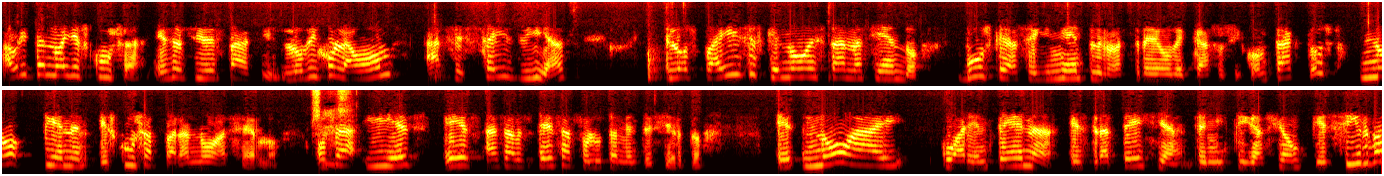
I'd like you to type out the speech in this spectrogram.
Ahorita no hay excusa, es así de fácil. Lo dijo la OMS hace seis días. Los países que no están haciendo búsqueda, seguimiento y rastreo de casos y contactos no tienen excusa para no hacerlo. O sea, y es, es, es absolutamente cierto. Eh, no cuarentena, estrategia de mitigación que sirva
